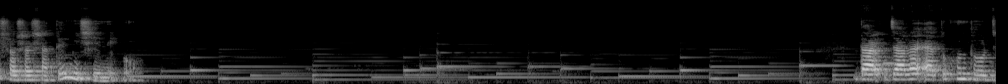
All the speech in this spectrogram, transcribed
শশার সাথে মিশিয়ে নেব। যারা এতক্ষণ ধৈর্য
